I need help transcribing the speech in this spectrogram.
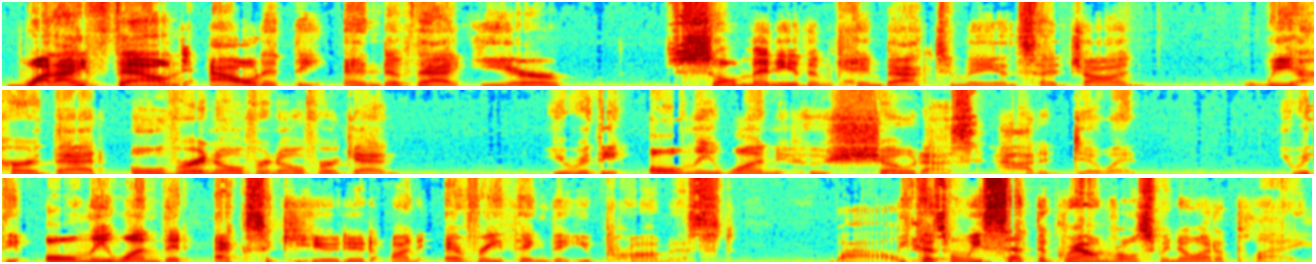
What I found out at the end of that year, so many of them came back to me and said, John, we heard that over and over and over again. You were the only one who showed us how to do it. You were the only one that executed on everything that you promised. Wow. Because when we set the ground rules, we know how to play.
